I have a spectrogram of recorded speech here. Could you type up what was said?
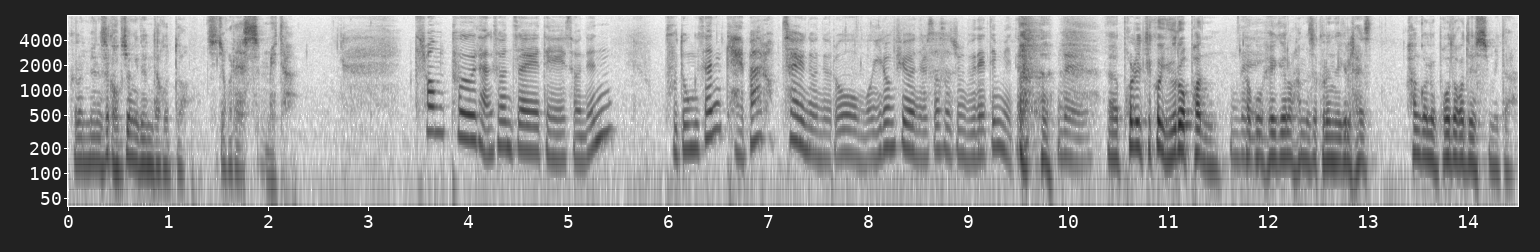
그런 면에서 걱정이 된다고 또 지적을 했습니다. 트럼프 당선자에 대해서는 부동산 개발업자의 눈으로 뭐 이런 표현을 써서 좀 눈에 띕니다. 네. 어, 폴리티코 유로판하고 네. 회견을 하면서 그런 얘기를 했, 한 걸로 보도가 됐습니다.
